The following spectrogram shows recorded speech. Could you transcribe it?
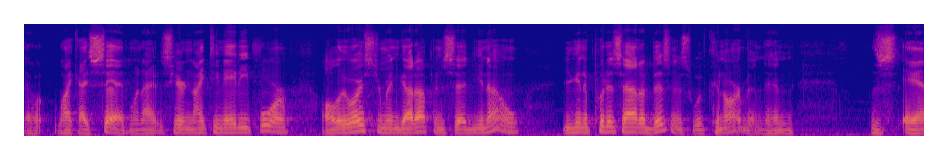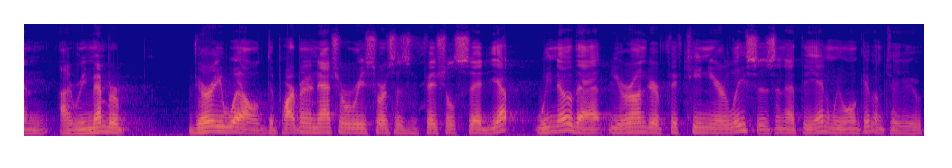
Uh, like I said, when I was here in 1984, all the oystermen got up and said, you know, you're going to put us out of business with Caernarvon. And, this, and I remember very well. Department of Natural Resources officials said, yep, we know that. You're under 15 year leases, and at the end, we won't give them to you.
